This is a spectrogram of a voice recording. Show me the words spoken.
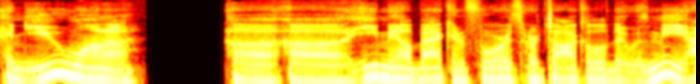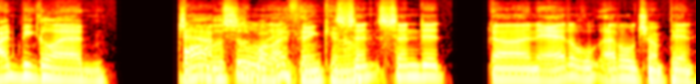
and you want to uh, uh, email back and forth or talk a little bit with me, I'd be glad. Well, this is what I think. You know? Send, send it, uh, and Ed'll, Ed'll jump in.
